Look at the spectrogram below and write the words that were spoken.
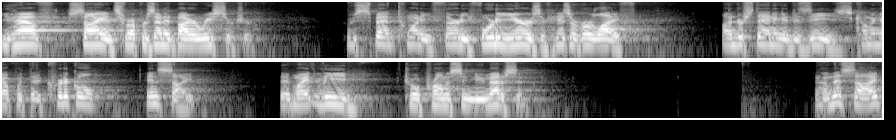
you have science represented by a researcher who's spent 20, 30, 40 years of his or her life understanding a disease, coming up with that critical insight that might lead to a promising new medicine. And on this side,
